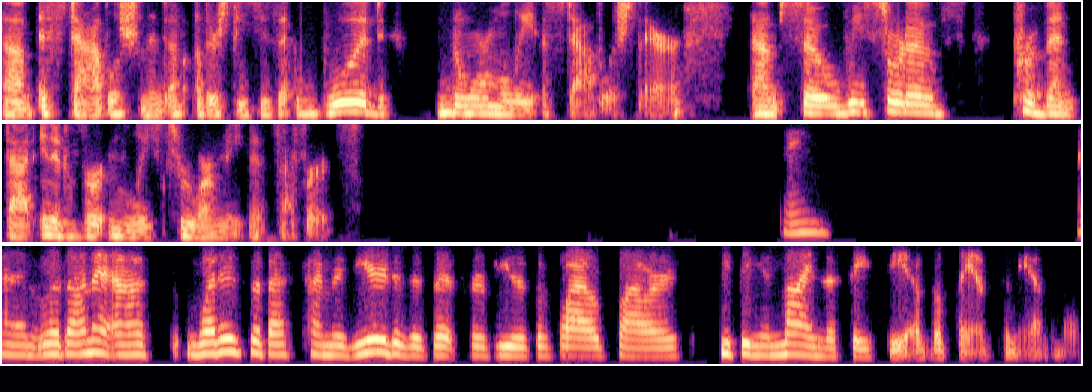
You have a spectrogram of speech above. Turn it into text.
um, establishment of other species that would normally establish there. Um, so we sort of prevent that inadvertently through our maintenance efforts. Thanks. And LaDonna asks, what is the best time of year to visit for views of wildflowers, keeping in mind the safety of the plants and animals?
